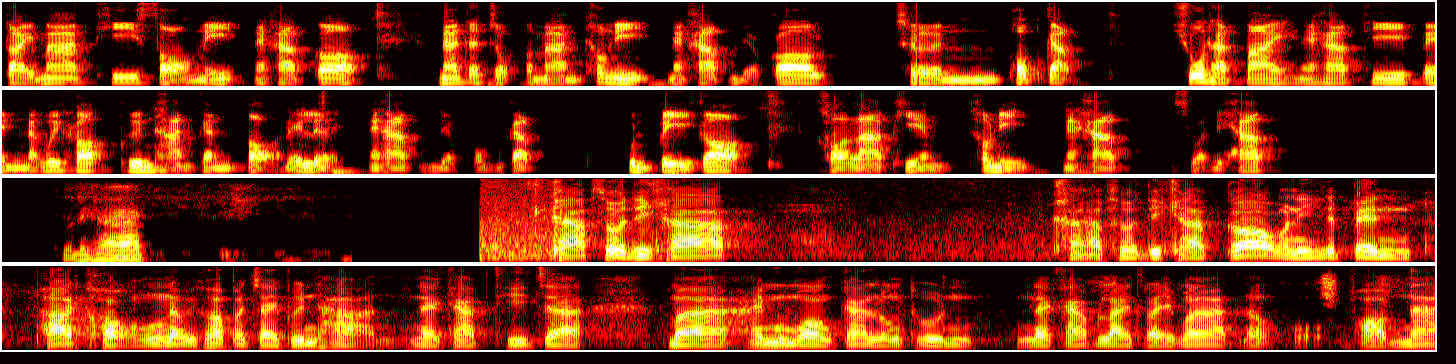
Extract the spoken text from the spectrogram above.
ไตรมาสที่ 2 นี้นะครับ ก็น่าจะจบประมาณเท่านี้นะครับ เดี๋ยวก็เชิญพบกับช่วงถัดไปนะครับ ที่เป็นนักวิเคราะห์พื้นฐานกันต่อได้เลยนะครับ เดี๋ยวผมกับคุณปีก็ขอลาเพียงเท่านี้นะครับ สวัสดีครับ สวัสดีครับ ครับ สวัสดีครับ ครับสวัสดีครับ ก็วันนี้จะเป็นพาร์ทของนักวิเคราะห์ปัจจัยพื้นฐานนะครับ ที่จะมาให้มุมมองการลงทุนนะครับรายไตรมาสโอ้โหพร้อมหน้า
